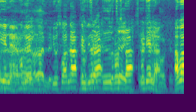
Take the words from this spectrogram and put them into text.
ചെയ്യല്ലേ? നമുക്ക് യൂസ്വാക്ക റെഡി അല്ല അപ്പൊ!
